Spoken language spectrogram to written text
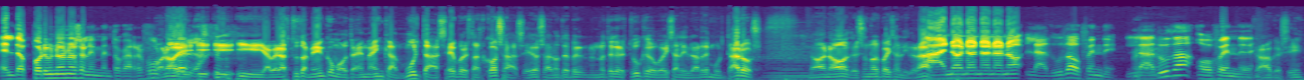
el 2x1 no se lo inventó Carrefour. Bueno, y, y- y ya verás tú también como también me hincan multas, ¿eh? Por estas cosas, ¿eh? O sea, no te, no te crees tú que os vais a librar de multaros. No, no, de eso no os vais a librar. Ah, no, no, no, no, no. La duda ofende. La duda ofende. Claro que sí.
